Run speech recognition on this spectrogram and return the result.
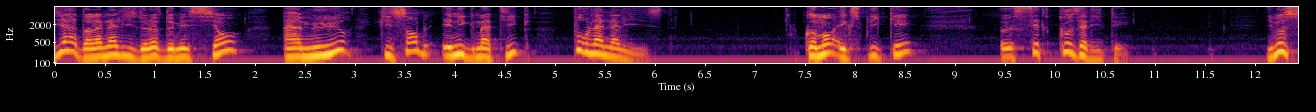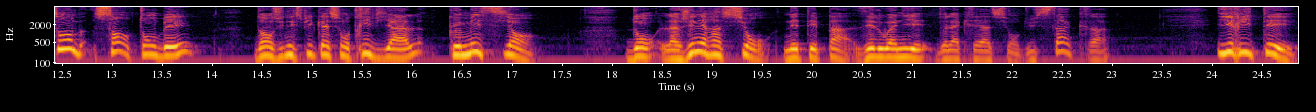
y a dans l'analyse de l'œuvre de Messiaen un mur qui semble énigmatique pour l'analyse. Comment expliquer euh, cette causalité? Il me semble, sans tomber dans une explication triviale, que Messiaen, dont la génération n'était pas éloignée de la création du sacre, irrité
